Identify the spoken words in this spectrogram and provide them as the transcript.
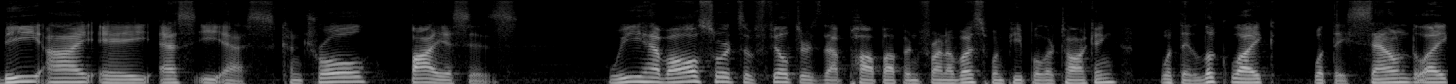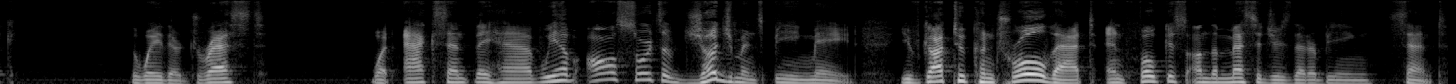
B I A S E S. Control biases. We have all sorts of filters that pop up in front of us when people are talking what they look like, what they sound like, the way they're dressed, what accent they have. We have all sorts of judgments being made. You've got to control that and focus on the messages that are being sent.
